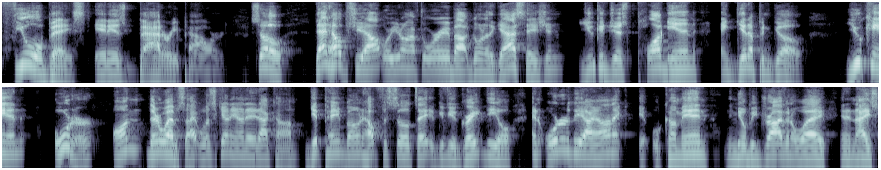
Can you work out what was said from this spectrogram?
fuel based, it is battery powered. So that helps you out where you don't have to worry about going to the gas station. You can just plug in and get up and go. You can order on their website, WilsonCountyHyundai.com, get Pain Bone, help facilitate, it'll give you a great deal, and order the Ioniq. It will come in and you'll be driving away in a nice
